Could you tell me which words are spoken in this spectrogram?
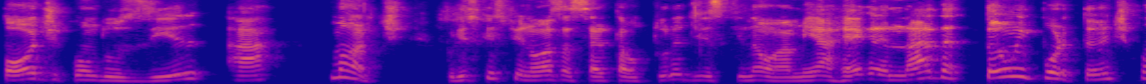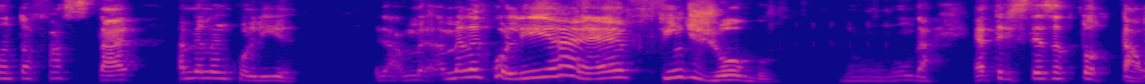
pode conduzir à morte. Por isso que Spinoza, a certa altura, diz que não, a minha regra é nada tão importante quanto afastar a melancolia. A melancolia é fim de jogo, não, não dá. É a tristeza total.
